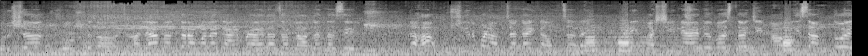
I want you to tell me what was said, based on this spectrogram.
वर्ष झाल्यानंतर आम्हाला न्याय मिळायला जर लागत असेल तर हा उशीर पण आमच्या काही कामचा नाही. आणि अशी न्यायव्यवस्था जी आम्ही सांगतोय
